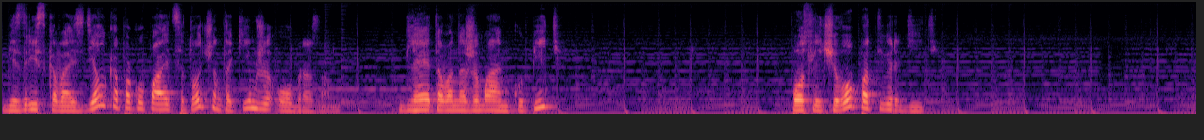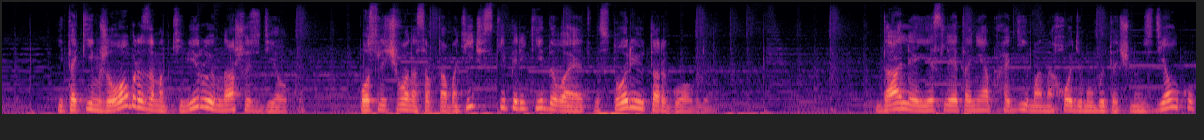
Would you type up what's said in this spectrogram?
Безрисковая сделка покупается точно таким же образом. Для этого нажимаем «Купить», после чего «Подтвердить». И таким же образом активируем нашу сделку после чего нас автоматически перекидывает в историю торговли. Далее, если это необходимо, находим убыточную сделку,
